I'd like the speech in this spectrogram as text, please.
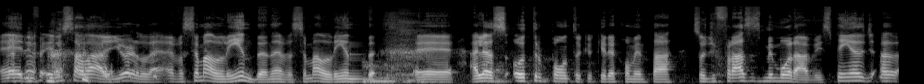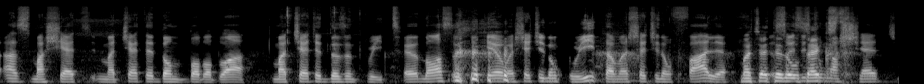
É, ele, ele fala, ah, você é uma lenda, né? Você é uma lenda. É, aliás, outro ponto que eu queria comentar são de frases memoráveis. Tem a- a- as machete, machete don't blá blá blá, machete doesn't tweet. É, nossa, porque o machete não tweeta, machete não falha. Machete no existe um text. machete.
